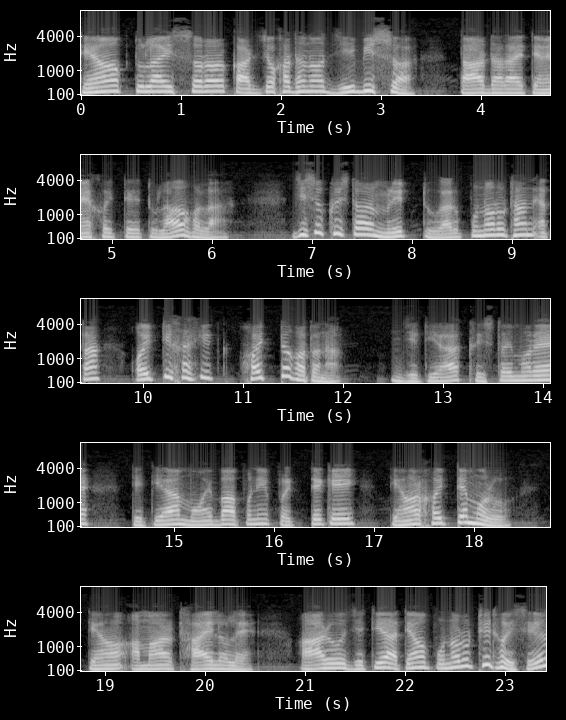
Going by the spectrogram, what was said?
তেওঁক তোলা ঈশ্বৰৰ কাৰ্যসাধনত যি বিশ্বাস তাৰ দ্বাৰাই তেওঁৰ সৈতে তোলাও হলা। যীশুখ্ৰীষ্টৰ মৃত্যু আৰু পুনৰ উত্থান এটা ঐতিহাসিক সত্য ঘটনা। যেতিয়া খ্ৰীষ্টই মৰে তেতিয়া মই বা আপুনি প্ৰত্যেকেই তেওঁৰ সৈতে মৰো তেওঁ আমাৰ ঠাই ললে। আৰু যেতিয়া তেওঁ পুনৰুত্থিত হৈছিল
